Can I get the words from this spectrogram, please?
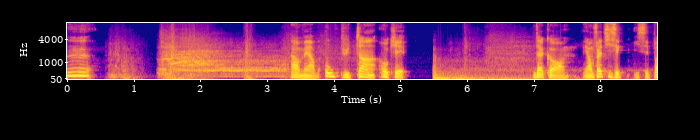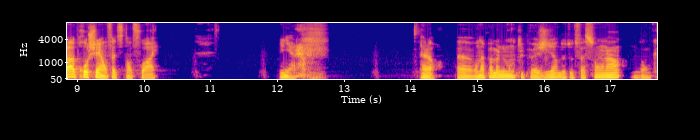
Euh. Ah merde. Oh putain, ok. D'accord. Et en fait, il s'est pas approché en fait cet enfoiré. Génial. Alors, euh, on a pas mal de monde qui peut agir de toute façon là. Donc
